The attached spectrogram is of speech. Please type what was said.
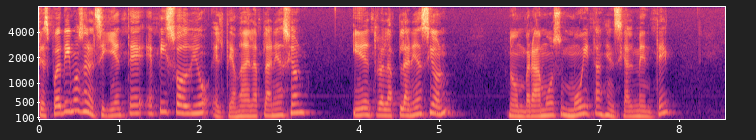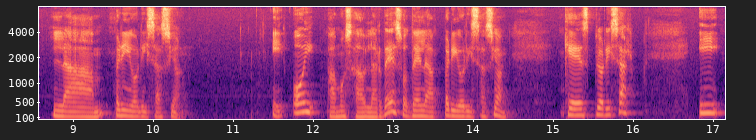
Después vimos en el siguiente episodio el tema de la planeación y dentro de la planeación nombramos muy tangencialmente la priorización. Y hoy vamos a hablar de eso, de la priorización. ¿Qué es priorizar? Y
